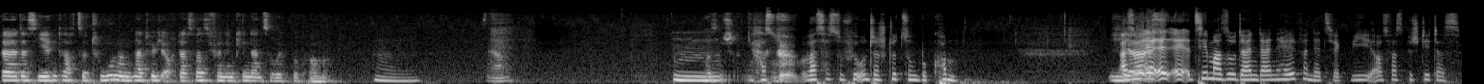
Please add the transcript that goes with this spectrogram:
äh, das jeden Tag zu tun und natürlich auch das, was ich von den Kindern zurückbekomme. Mhm. Ja. Mhm. Hast du, was hast du für Unterstützung bekommen? Also äh, erzähl mal so dein, dein Helfernetzwerk, wie, aus was besteht das?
